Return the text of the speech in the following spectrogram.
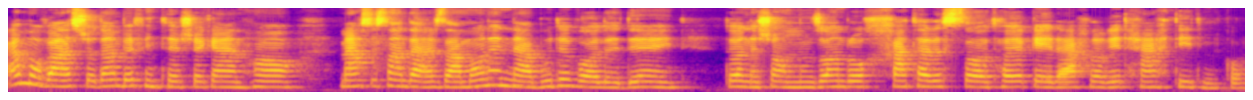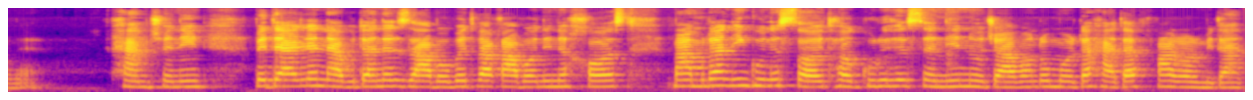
اما وصل شدن به فیلتر شکن ها مخصوصا در زمان نبود والدین دانش آموزان رو خطر سایت های غیر اخلاقی تهدید می‌کنه. همچنین به دلیل نبودن ضوابط و قوانین خاص معمولا این گونه سایت ها گروه سنی نوجوان رو مورد هدف قرار میدن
